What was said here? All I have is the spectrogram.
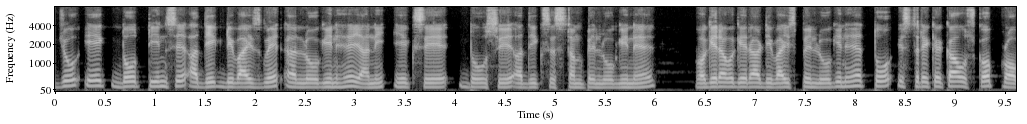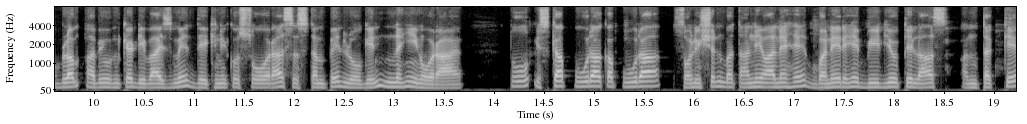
जो एक, दो, तीन से अधिक डिवाइस में लॉगिन है, यानी एक से, दो से अधिक सिस्टम पे लॉगिन है। वगैरह वगैरह डिवाइस पे लॉगिन है तो इस तरीके का उसको प्रॉब्लम अभी उनके डिवाइस में देखने को सो रहा है, सिस्टम पे लॉगिन नहीं हो रहा है। तो इसका पूरा का पूरा सॉल्यूशन बताने वाले हैं, बने रहे वीडियो के लास्ट अंत तक के।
